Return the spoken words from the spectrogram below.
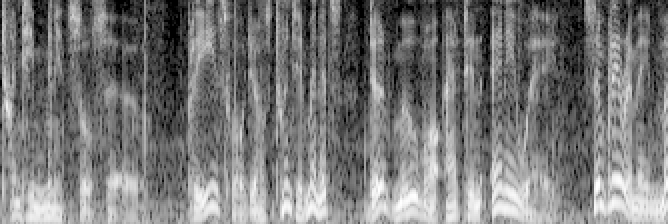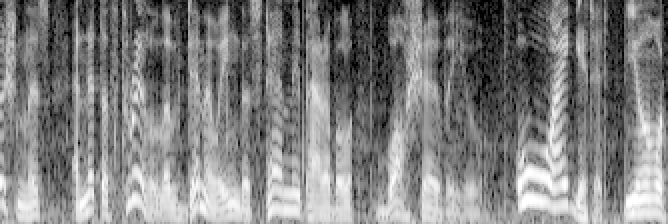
20 minutes or so? Please, for just 20 minutes, don't move or act in any way. Simply remain motionless and let the thrill of demoing the Stanley Parable wash over you. Oh, I get it. You're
